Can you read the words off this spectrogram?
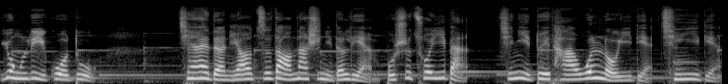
用力过度。亲爱的，你要知道那是你的脸，不是搓衣板，请你对它温柔一点，轻一点。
